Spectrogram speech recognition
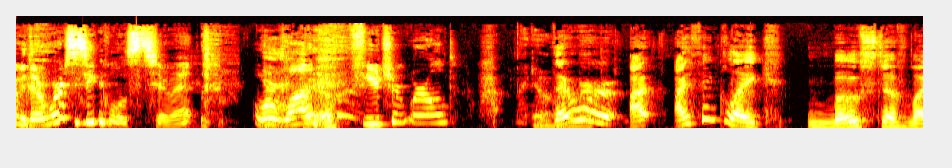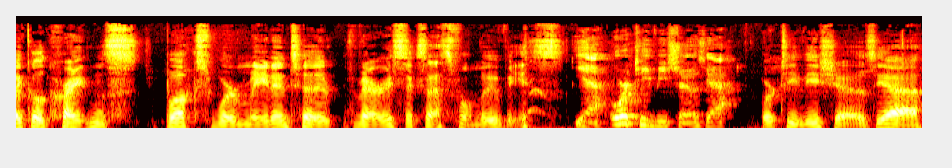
true. There were sequels to it, or one Future World. I don't There remember. were, I, I think, like, most of Michael Crichton's books were made into very successful movies Yeah, or TV shows, yeah. or TV shows, yeah.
